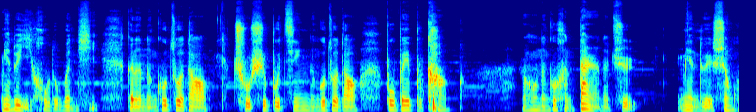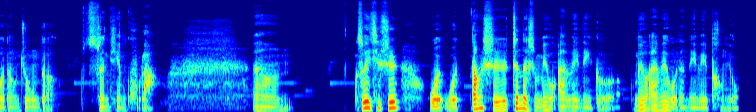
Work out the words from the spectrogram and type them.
面对以后的问题，可能能够做到处事不惊，能够做到不卑不亢，然后能够很淡然的去。面对生活当中的酸甜苦辣，嗯，所以其实我我当时真的是没有安慰那个没有安慰我的那位朋友，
